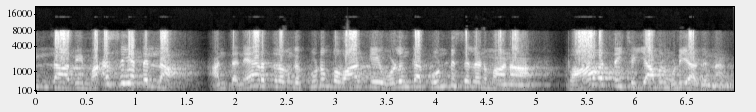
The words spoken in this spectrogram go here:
இல்லா பி அந்த நேரத்துல உங்க குடும்ப வாழ்க்கையை ஒழுங்கா கொண்டு செல்லணுமானா? பாவத்தை செய்யாமல் முடியாதுன்னாங்க.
